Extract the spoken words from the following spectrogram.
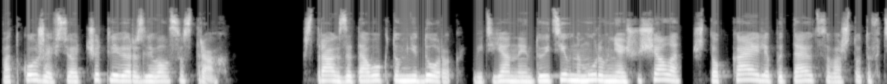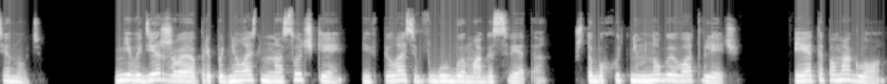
Под кожей все отчетливее разливался страх. Страх за того, кто мне дорог, ведь я на интуитивном уровне ощущала, что Кайля пытаются во что-то втянуть. Не выдерживая, приподнялась на носочки и впилась в губы мага света, чтобы хоть немного его отвлечь. И это помогло.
